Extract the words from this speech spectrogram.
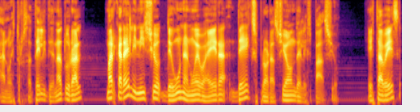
a nuestro satélite natural marcará el inicio de una nueva era de exploración del espacio, esta vez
